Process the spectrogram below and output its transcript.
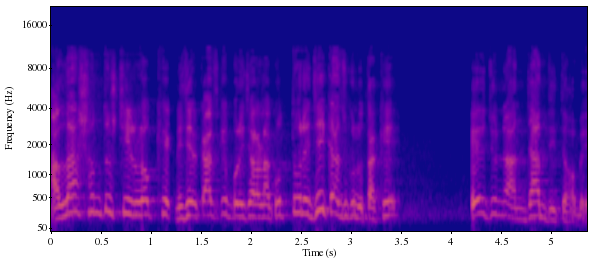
আল্লাহর সন্তুষ্টির লক্ষ্যে নিজের কাজকে পরিচালনা করতে হলে যে কাজগুলো তাকে এর জন্য আঞ্জাম দিতে হবে,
